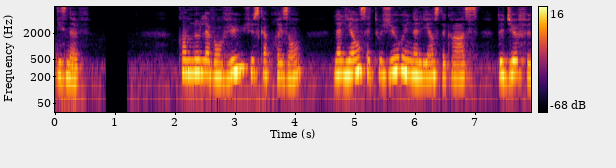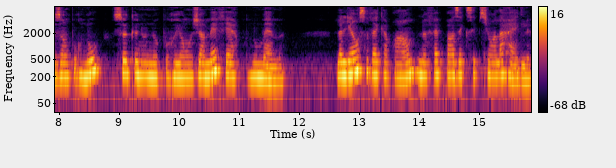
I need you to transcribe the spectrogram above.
19 Comme nous l'avons vu jusqu'à présent, l'alliance est toujours une alliance de grâce de Dieu faisant pour nous ce que nous ne pourrions jamais faire pour nous-mêmes. L'alliance avec Abraham ne fait pas exception à la règle.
